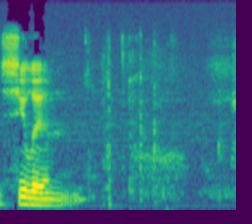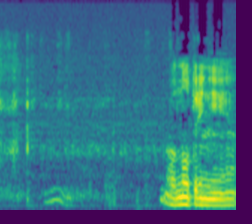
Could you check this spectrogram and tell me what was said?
силы внутренние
